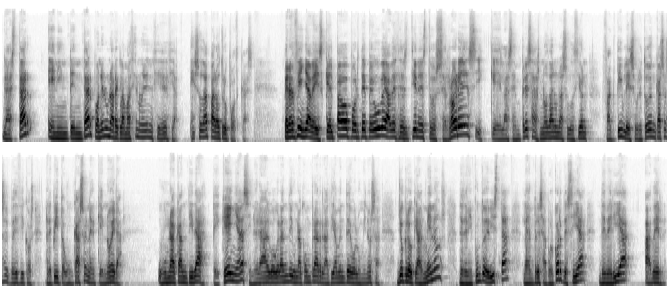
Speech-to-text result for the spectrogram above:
gastar en intentar poner una reclamación o una incidencia. Eso da para otro podcast. Pero en fin, ya veis que el pago por TPV a veces tiene estos errores y que las empresas no dan una solución factible, sobre todo en casos específicos. Repito, un caso en el que no era una cantidad pequeña, si no era algo grande y una compra relativamente voluminosa. Yo creo que al menos, desde mi punto de vista, la empresa por cortesía debería haber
